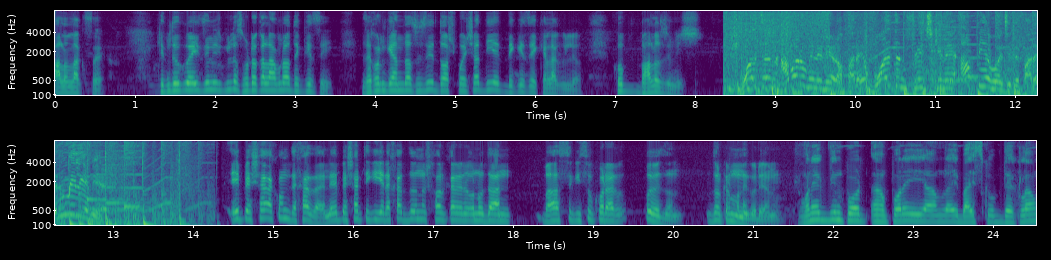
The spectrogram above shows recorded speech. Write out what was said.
ভালো লাগছে। কিন্তু এই জিনিসগুলো ছোটকালে আমরাও দেখেছি। যখন জ্ঞানদাস হয়েছি দশ পয়সা দিয়ে দেখেছি খেলাগুলো। খুব ভালো জিনিস। ওয়ালটন আবারও মিলিনিয়ার অফারে ওয়ালটন ফ্রিজ কিনে আপনিও হয়ে যেতে পারেন মিলিয়নিয়ার। এই পেশা এখন দেখা যায় না। এই পেশা টিকিয়ে রাখার জন্য সরকারের অনুদান বা হচ্ছে কিছু করার প্রয়োজন দরকার মনে করি আমি। অনেক দিন পর পরেই আমরা এই বাইস্কোপ দেখলাম।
